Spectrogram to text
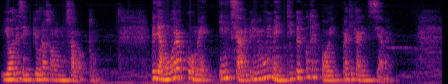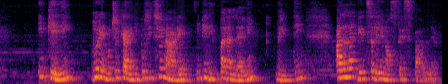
Io ad esempio ora sono in un salotto. Vediamo ora come iniziare i primi movimenti per poter poi praticare insieme. In piedi dovremmo cercare di posizionare i piedi paralleli, dritti, alla larghezza delle nostre spalle.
